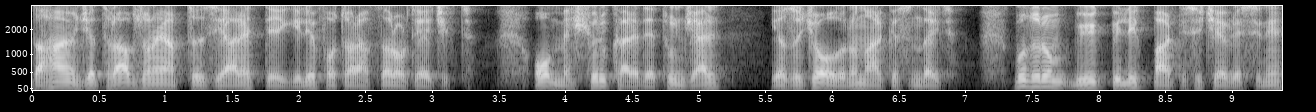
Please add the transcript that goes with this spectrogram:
daha önce Trabzon'a yaptığı ziyaretle ilgili fotoğraflar ortaya çıktı. O meşhur karede Tuncel, Yazıcıoğlu'nun arkasındaydı. Bu durum Büyük Birlik Partisi çevresini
